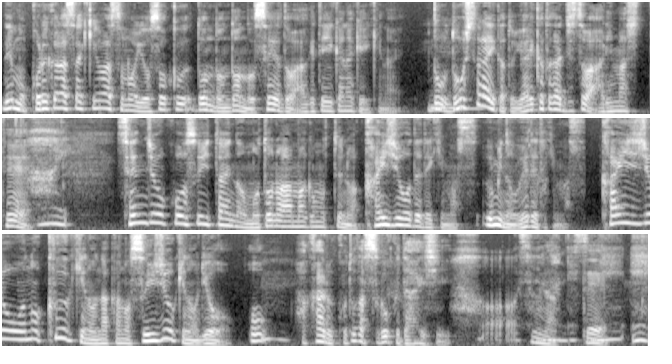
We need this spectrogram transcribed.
でもこれから先はその予測どんどんどんどん精度を上げていかなきゃいけない。どうどうしたらいいかというやり方が実はありましてはい線状降水帯の元の雨雲っていうのは海上でできます。海の上でできます。海上の空気の中の水蒸気の量を測ることがすごく大事、はあそうなんですね。にええ。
